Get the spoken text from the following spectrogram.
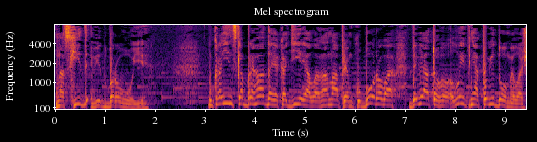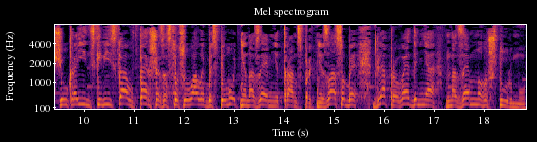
на схід від Борової. Українська бригада, яка діяла на напрямку Борова, 9 липня повідомила, що українські війська вперше застосували безпілотні наземні транспортні засоби для проведення наземного штурму,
